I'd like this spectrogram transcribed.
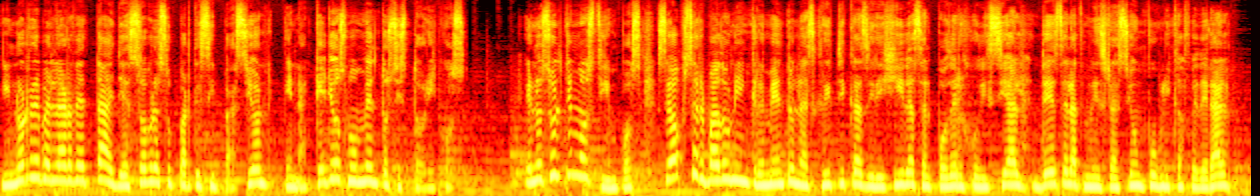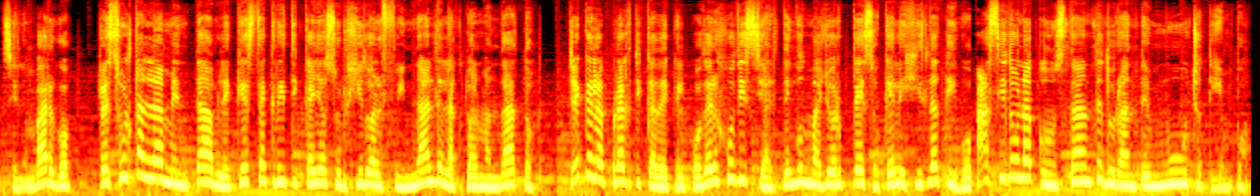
y no revelar detalles sobre su participación en aquellos momentos históricos. En los últimos tiempos se ha observado un incremento en las críticas dirigidas al Poder Judicial desde la Administración Pública Federal. Sin embargo, resulta lamentable que esta crítica haya surgido al final del actual mandato, ya que la práctica de que el Poder Judicial tenga un mayor peso que el legislativo ha sido una constante durante mucho tiempo.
